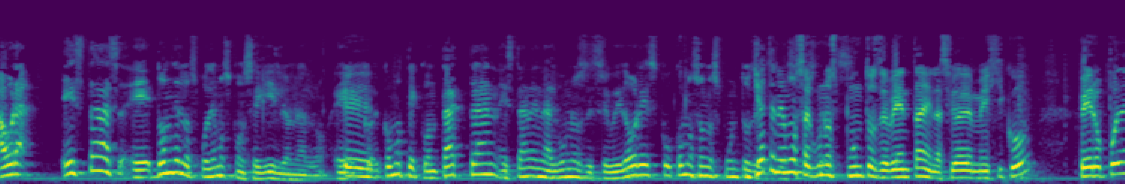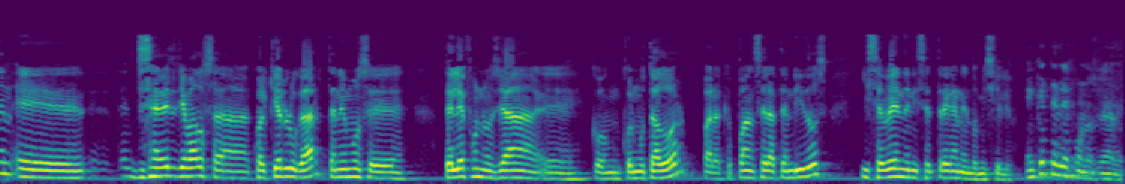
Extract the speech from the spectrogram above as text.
Ahora, estas, eh, ¿dónde los podemos conseguir, Leonardo? Eh, eh, ¿Cómo te contactan? ¿Están en algunos distribuidores? ¿Cómo son los puntos de Ya tenemos algunos puntos de venta en la Ciudad de México, pero pueden ser llevados a cualquier lugar. Tenemos teléfonos ya con conmutador para que puedan ser atendidos y se venden y se entregan en domicilio. ¿En qué teléfonos, Leonardo?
